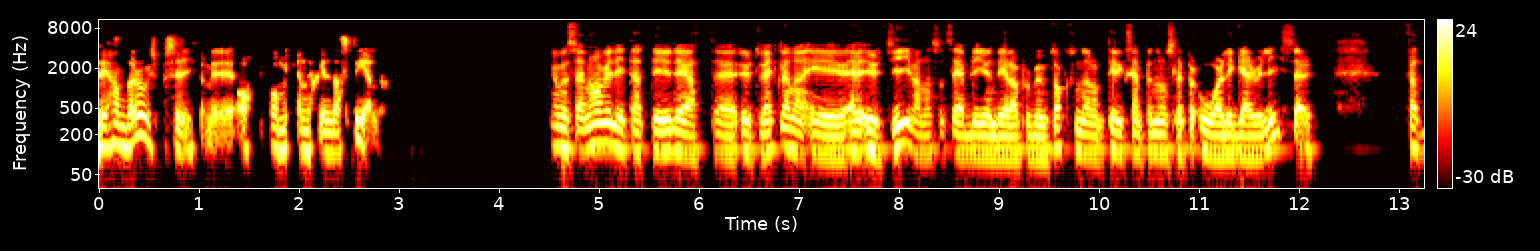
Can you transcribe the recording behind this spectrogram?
Det handlar nog specifikt om, om enskilda spel. Ja, men sen har vi lite att det är ju det att eh, utvecklarna, är ju, eller utgivarna så att säga, blir ju en del av problemet också. När de, till exempel när de släpper årliga releaser. För att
